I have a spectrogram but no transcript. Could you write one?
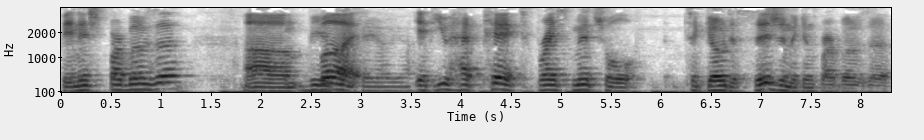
finished Barboza. Um, but TKO, yeah. if you had picked Bryce Mitchell to go decision against Barboza,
